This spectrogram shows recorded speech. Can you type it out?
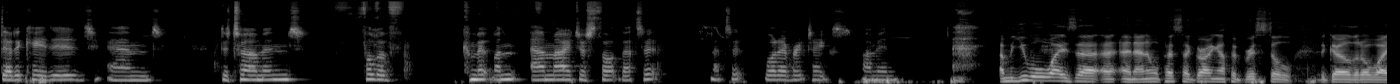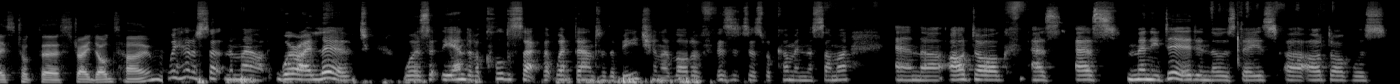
dedicated and determined full of commitment. And I just thought, that's it. That's it. Whatever it takes, I'm in. And were you always a, an animal person? So growing up in Bristol, the girl that always took the stray dogs home? We had a certain amount. Where I lived was at the end of a cul-de-sac that went down to the beach, and a lot of visitors would come in the summer. And uh, our dog, as as many did in those days, uh, our dog was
